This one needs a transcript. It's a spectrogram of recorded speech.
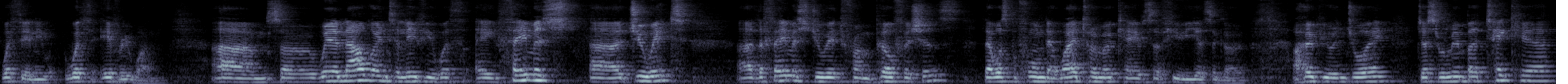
with any with everyone. Um, so we're now going to leave you with a famous uh, duet, uh, the famous duet from Pearl Fishers that was performed at Waitomo Caves a few years ago. I hope you enjoy. Just remember, take care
